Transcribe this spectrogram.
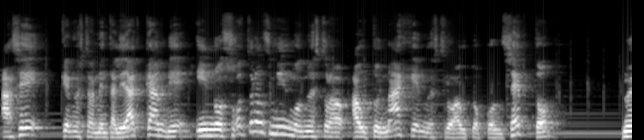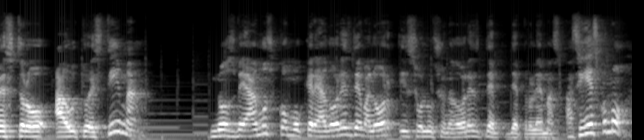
hace que nuestra mentalidad cambie y nosotros mismos, nuestra autoimagen, nuestro autoconcepto, nuestro autoestima nos veamos como creadores de valor y solucionadores de, problemas. Así es como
